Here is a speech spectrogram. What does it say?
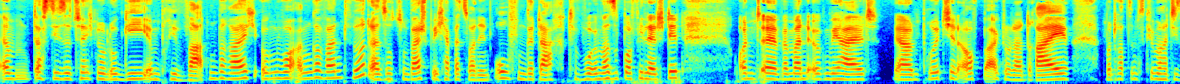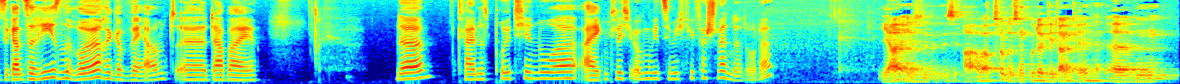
ähm, dass diese Technologie im privaten Bereich irgendwo angewandt wird? Also zum Beispiel, ich habe jetzt so an den Ofen gedacht, wo immer super viel entsteht und äh, wenn man irgendwie halt ja ein Brötchen aufbackt oder drei, man trotzdem das man hat diese ganze Riesenröhre gewärmt, äh, dabei ne, kleines Brötchen nur eigentlich irgendwie ziemlich viel verschwendet, oder? Ja, ist, ist, absolut, ist ein guter Gedanke. Ähm,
